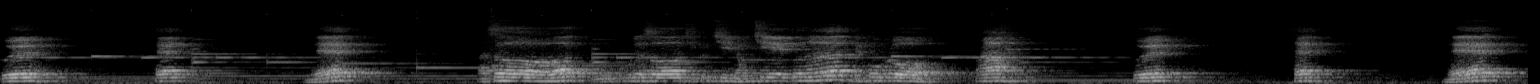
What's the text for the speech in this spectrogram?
둘, 셋, 넷, 다섯. 무릎 구부려서 뒤꿈치, 명치 또는 배꼽으로. 하나, 둘, 셋, 넷,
